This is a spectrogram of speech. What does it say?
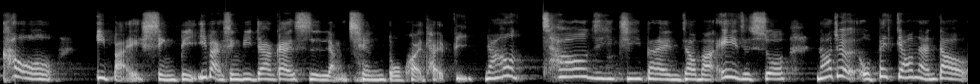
扣一百新币，一百新币大概是两千多块台币，然后超级鸡掰，你知道吗？一直说，然后就我被刁难到，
